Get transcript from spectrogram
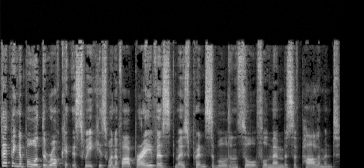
Stepping aboard the rocket this week is one of our bravest, most principled and thoughtful members of Parliament.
